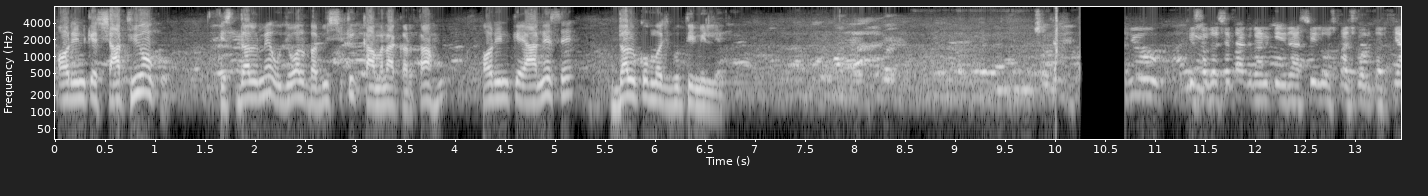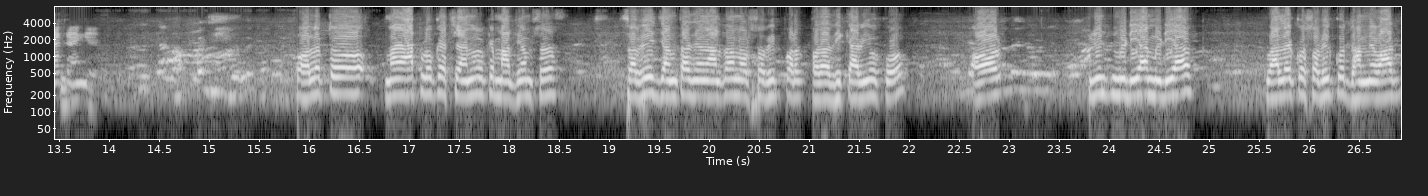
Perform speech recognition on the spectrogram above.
और इनके साथियों को इस दल में उज्जवल भविष्य की कामना करता हूँ और इनके आने से दल को मजबूती मिलेगी। की सदस्यता ग्रहण की राशि लोजपा छोड़कर क्या कहेंगे? पहले तो मैं आप लोग के चैनल के माध्यम से सभी जनता जनार्दन और सभी पदाधिकारियों को और प्रिंट मीडिया मीडिया वाले को सभी को धन्यवाद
